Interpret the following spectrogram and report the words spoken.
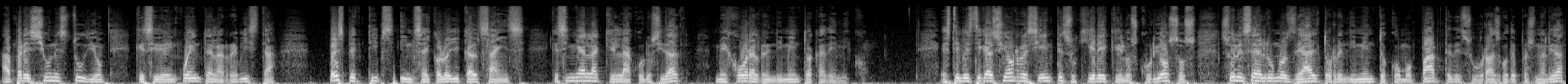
apareció un estudio que se encuentra en la revista Perspectives in Psychological Science que señala que la curiosidad mejora el rendimiento académico. Esta investigación reciente sugiere que los curiosos suelen ser alumnos de alto rendimiento como parte de su rasgo de personalidad.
